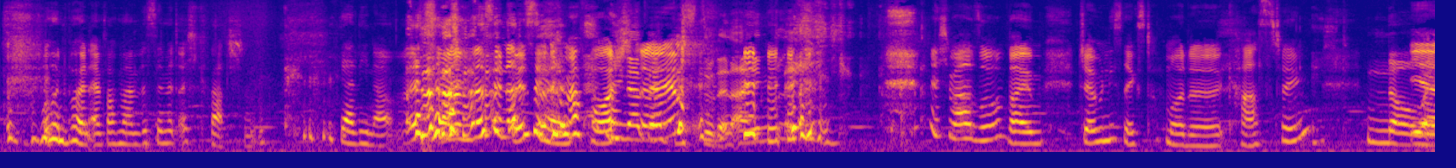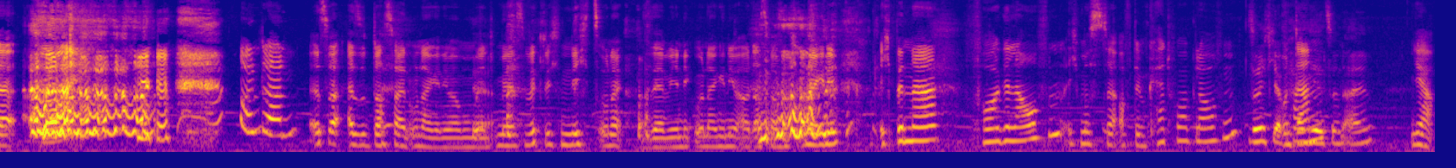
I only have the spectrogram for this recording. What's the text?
und wollen einfach mal ein bisschen mit euch quatschen. Ja, Lina, willst du mal ein bisschen Willst du dich erzählen? mal Lina, wer vorstellen? bist du denn eigentlich? Ich war so beim Germany's Next Topmodel Casting. No way. Ja. Und dann, es war, also das war ein unangenehmer Moment. Mir ist wirklich nichts unangenehm, sehr wenig unangenehm, aber das war wirklich unangenehm. Ich bin da vorgelaufen, ich musste auf dem Catwalk laufen. So richtig auf Und dann- Heels und allem. Ja.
